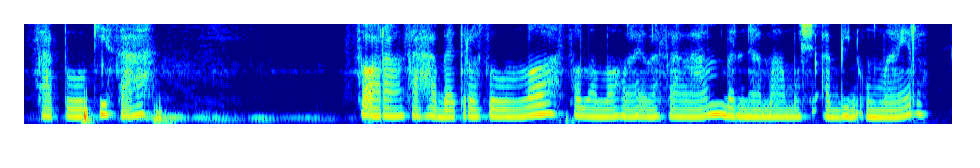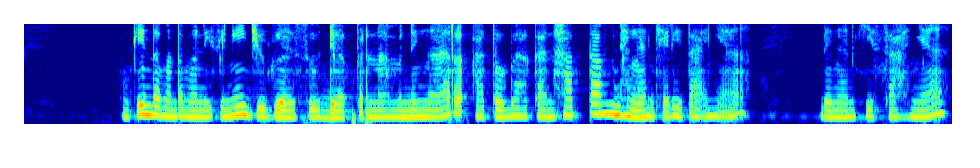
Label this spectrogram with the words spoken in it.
satu kisah seorang sahabat Rasulullah Shallallahu Alaihi Wasallam bernama Mus'ab bin Umair. Mungkin teman-teman di sini juga sudah pernah mendengar atau bahkan hatam dengan ceritanya, dengan kisahnya.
